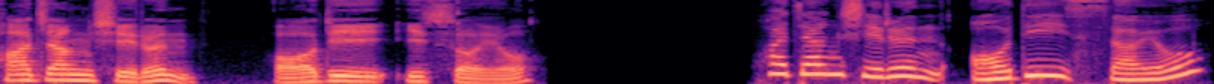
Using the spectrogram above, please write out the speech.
화장실은 어디 있어요? 화장실은 어디 있어요?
